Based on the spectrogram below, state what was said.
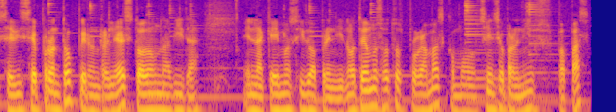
se dice pronto, pero en realidad es toda una vida en la que hemos ido aprendiendo. Tenemos otros programas como Ciencia para Niños y Papás,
